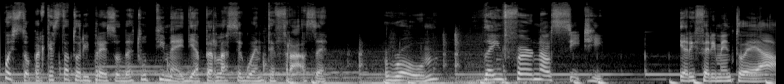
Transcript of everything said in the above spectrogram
Questo perché è stato ripreso da tutti i media per la seguente frase. Rome, the infernal city. Il riferimento è a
